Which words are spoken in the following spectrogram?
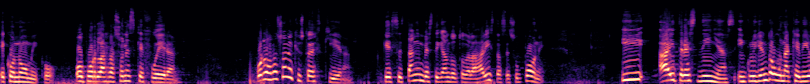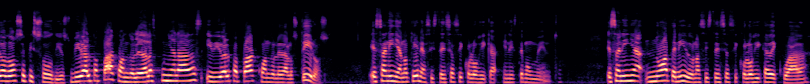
económico, o por las razones que fueran, por las razones que ustedes quieran, que se están investigando todas las aristas, se supone. Y hay tres niñas, incluyendo una que vio dos episodios. Vio al papá cuando le da las puñaladas y vio al papá cuando le da los tiros. Esa niña no tiene asistencia psicológica en este momento. Esa niña no ha tenido una asistencia psicológica adecuada.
